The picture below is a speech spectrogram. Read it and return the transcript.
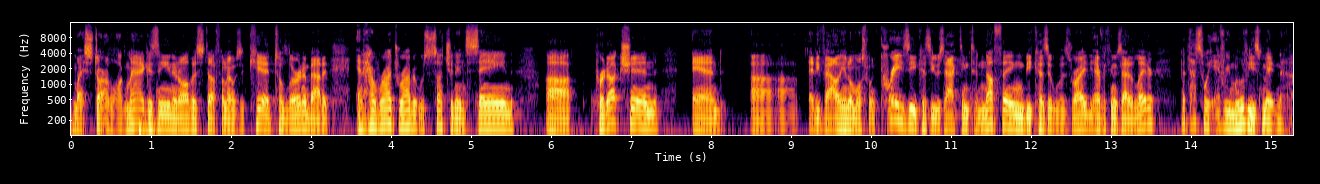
my Starlog magazine and all this stuff when I was a kid to learn about it, and how Roger Rabbit was such an insane uh, production, and uh, uh, Eddie Valiant almost went crazy because he was acting to nothing because it was right. Everything was added later, but that's the way every movie's made now.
